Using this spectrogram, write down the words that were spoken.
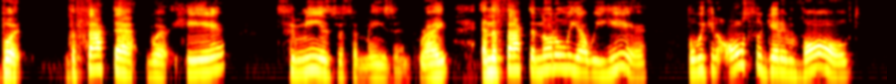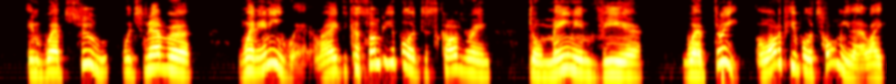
But the fact that we're here to me is just amazing, right? And the fact that not only are we here, but we can also get involved in Web 2, which never went anywhere, right? Because some people are discovering domaining via Web 3. A lot of people have told me that. Like,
